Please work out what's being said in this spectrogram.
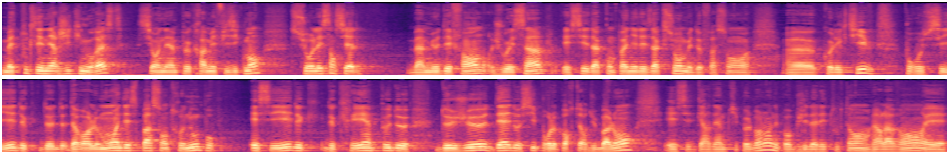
mettre toute l'énergie qui nous reste, si on est un peu cramé physiquement, sur l'essentiel. Ben, mieux défendre, jouer simple, essayer d'accompagner les actions, mais de façon euh, collective, pour essayer d'avoir le moins d'espace entre nous pour essayer de, de, créer un peu de, de jeu, d'aide aussi pour le porteur du ballon, et essayer de garder un petit peu le ballon. On n'est pas obligé d'aller tout le temps vers l'avant et,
